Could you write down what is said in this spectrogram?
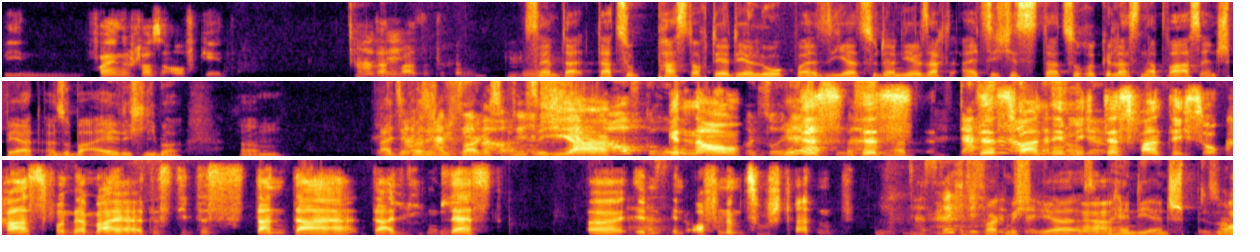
wie ein Vorhängeschloss aufgeht. Dann Okay. war sie drin. Sam, da, dazu passt auch der Dialog, weil sie ja zu Daniel sagt, als ich es da zurückgelassen habe, war es entsperrt. Also beeil dich lieber. Ähm, Einzige, Aber was ich mich frage, ist an sich. Ja, genau. Und so Ja, Das, das das, Das das war nämlich, das fand ich so krass von der Maya, dass die das dann da, da liegen lässt, äh, in, in offenem Zustand. Das ist richtig Ich frage mich eher, so Ja. ein Handy, so ein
